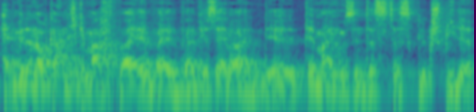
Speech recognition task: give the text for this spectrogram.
Hätten wir dann auch gar nicht gemacht, weil, weil, weil wir selber der, der Meinung sind, dass, dass Glücksspiele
